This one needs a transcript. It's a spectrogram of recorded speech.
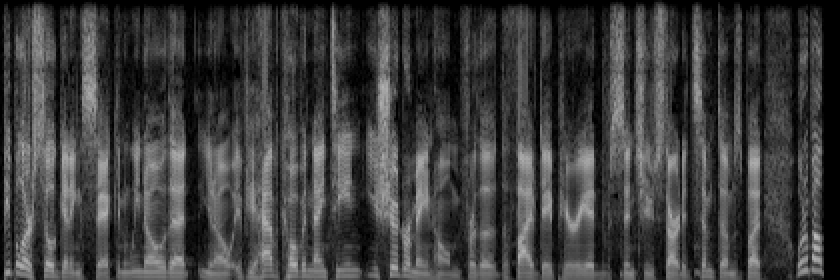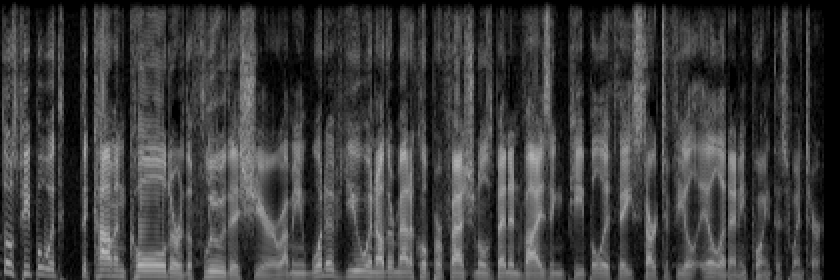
people are still getting sick. And we know that, you know, if you have COVID 19, you should remain home for the, the five day period since you started symptoms. But what about those people with the common cold or the flu this year? I mean, what have you and other medical professionals been advising people if they start to feel ill at any point this winter?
